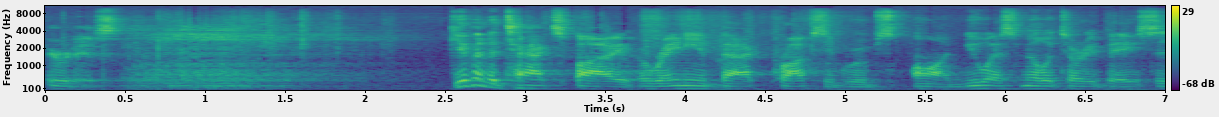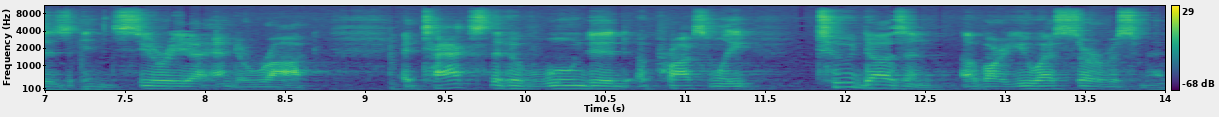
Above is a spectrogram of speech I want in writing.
Here it is. Given attacks by Iranian backed proxy groups on U.S. military bases in Syria and Iraq, attacks that have wounded approximately two dozen of our U.S. servicemen.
